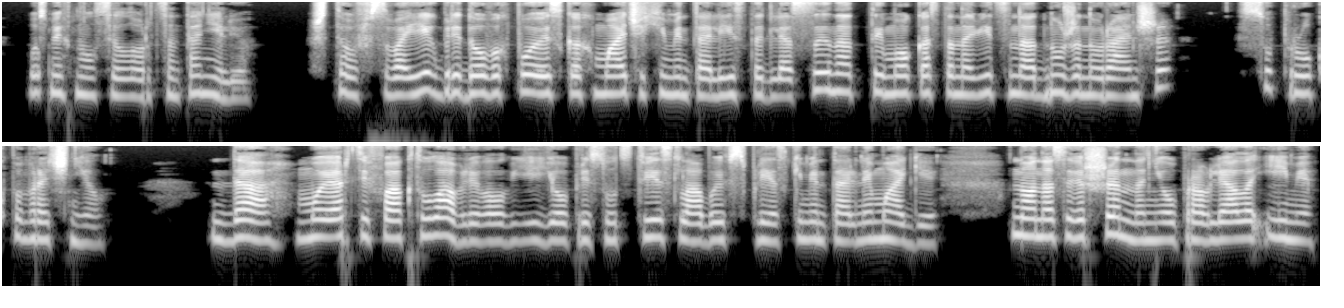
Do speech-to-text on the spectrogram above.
— усмехнулся лорд Сантонилью. «Что в своих бредовых поисках мачехи-менталиста для сына ты мог остановиться на одну жену раньше?» Супруг помрачнел. «Да, мой артефакт улавливал в ее присутствии слабые всплески ментальной магии, но она совершенно не управляла ими.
